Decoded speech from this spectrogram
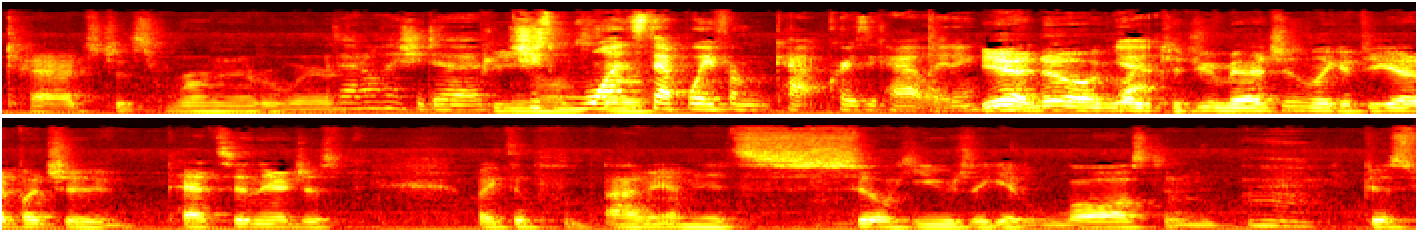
cats just running everywhere. I don't think she did. Peeing She's on one stuff. step away from cat crazy cat lady. Yeah, no, Yeah. like, could you imagine, like, if you had a bunch of pets in there, just like the, I mean, I mean, it's so huge, they get lost and Mm. just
